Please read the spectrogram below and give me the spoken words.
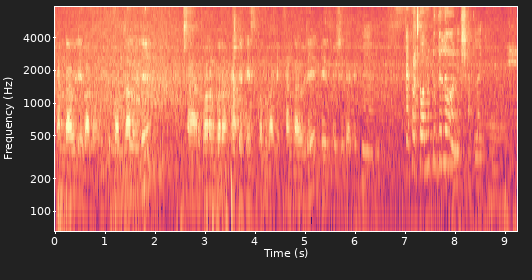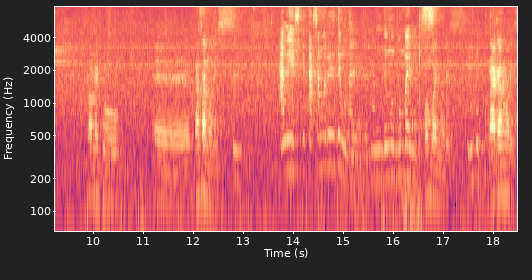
ঠান্ডা হইলে ভালো কম জাল হইলে আর গরম গরম খাইতে টেস্ট কম লাগে। ঠান্ডা হইলে টেস্ট বেশি লাগে। তারপর টমেটো দিলেও অনেক স্বাদ লাগে। টমেটো কাঁচামরিচ আমি আজকে কাঁচামরিচ দেবো না কিন্তু আমি দেবো বোম্বাই মরিচ বোম্বাই মরিচ নাগা মরিচ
